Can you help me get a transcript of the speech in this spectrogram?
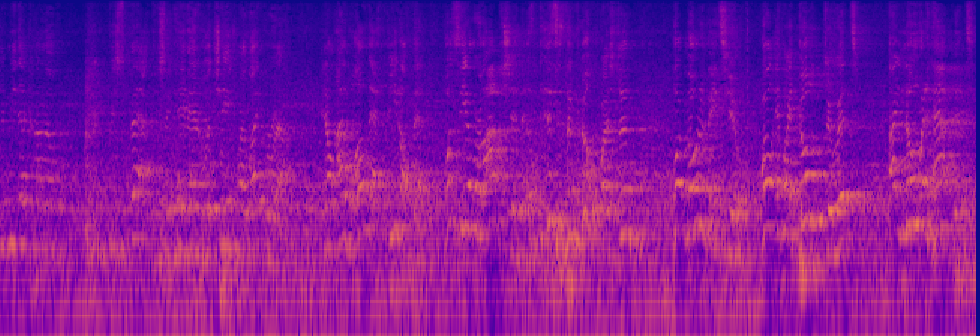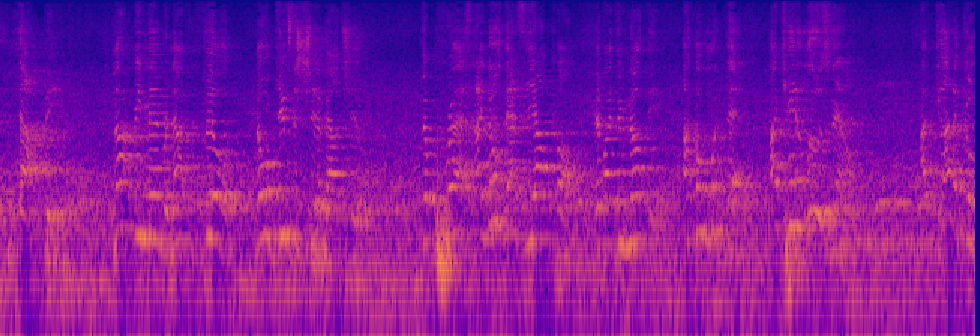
give me that kind of respect. You say, hey man, it would change my life around. You know, I love that, feed off that. What's the other option? This is the real question. What motivates you? Well, if I don't do it, I know what happens. Not fulfilled. No one gives a shit about you. Depressed. I know that's the outcome if I do nothing. I don't want that. I can't lose now. I've got to go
